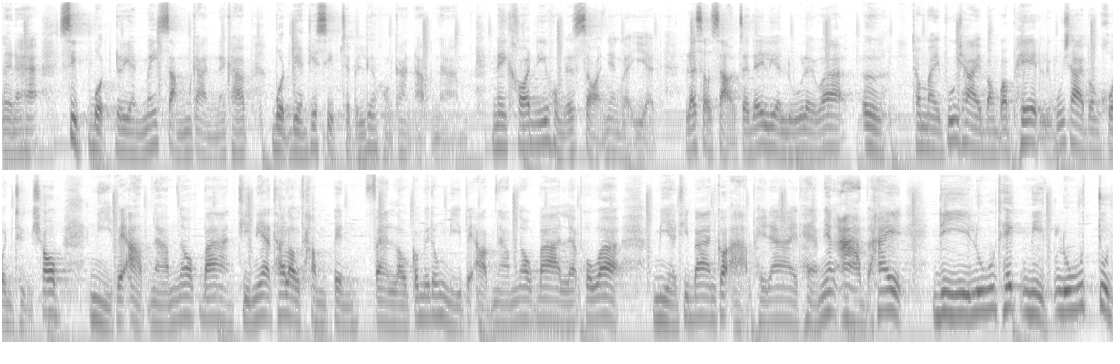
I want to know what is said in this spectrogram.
เลยนะฮะ10บทเรียนไม่ซ้ำกันนะครับ บทเรียนที่ 10 จะเป็นเรื่องของการอาบน้ำในคอร์สนี้ผมจะสอนอย่างละเอียด และสาวๆ จะได้เรียนรู้เลยว่า เออทำไมผู้ชายบางประเภท หรือผู้ชายบางคนถึงชอบหนีไปอาบน้ำนอกบ้าน ทีเนี้ยถ้าเราทำเป็นแฟนเราก็ไม่ต้องหนีไปอาบน้ำนอกบ้าน แล้วเพราะว่าเมียที่บ้านก็อาบให้ได้ แถมยังอาบให้ดีรู้เทคนิครู้จุด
